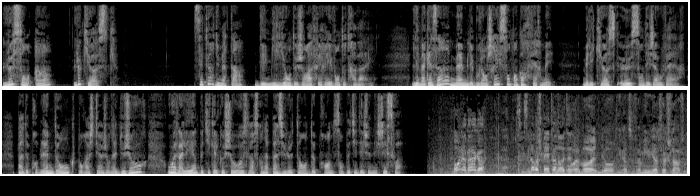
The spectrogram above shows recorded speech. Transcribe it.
Leçon 1 Le kiosque 7 heures du matin, des millions de gens affairés vont au travail. Les magasins, même les boulangeries, sont encore fermés. Mais les kiosques, eux, sont déjà ouverts. Pas de problème donc pour acheter un journal du jour ou avaler un petit quelque chose lorsqu'on n'a pas eu le temps de prendre son petit déjeuner chez soi. Moin, Herr Berger. Sie sind aber spät dran heute. Moin, moin. Jo, die ganze Familie hat verschlafen.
